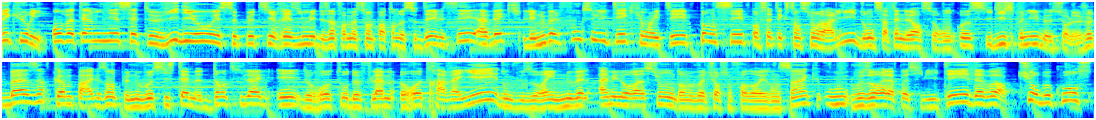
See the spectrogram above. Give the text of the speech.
écuries. On va terminer cette vidéo et ce petit résumé des informations importantes de ce DLC avec les nouvelles fonctionnalités qui ont été pensées pour cette extension rallye, dont certaines d'ailleurs seront aussi disponibles sur le jeu de base, comme par exemple le nouveau système d'anti-lag et de retour de flamme retravaillé, donc vous aurez une nouvelle amélioration dans vos voitures sur Forza Horizon 5, où vous aurez la possibilité d'avoir turbo course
